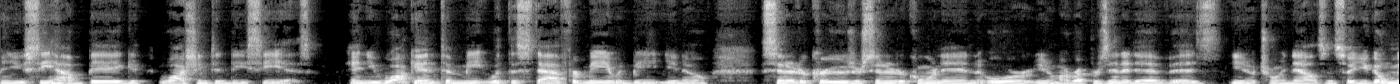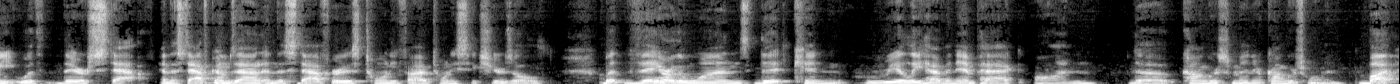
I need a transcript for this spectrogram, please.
and you see how big Washington, D.C. is. And you walk in to meet with the staff. For me, it would be, you know, Senator Cruz or Senator Cornyn or, you know, my representative is, you know, Troy Nehls And so you go meet with their staff and the staff comes out and the staffer is 25, 26 years old, but they are the ones that can really have an impact on the congressman or congresswoman. But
